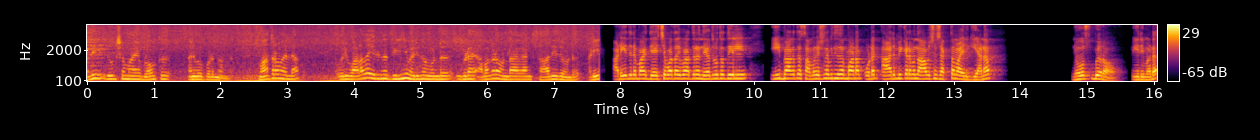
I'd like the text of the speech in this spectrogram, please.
അതിരൂക്ഷമായ ബ്ലോക്ക് അനുഭവപ്പെടുന്നുണ്ട്. മാത്രമല്ല ഒരു വളവ ഇരുന്ന് തിരിഞ്ഞു വരുന്നതുകൊണ്ട് ഇവിടെ അപകടം ഉണ്ടാകാൻ സാധ്യതയുണ്ട്. അടിയ അടിയന്തരമായ ദേശീയപാത വിഭാഗത്തിന്റെ നേതൃത്വത്തിൽ ഈ ഭാഗത്തെ സംരക്ഷണ വിധി നിർമ്മാണം ഉടൻ ആരംഭിക്കണമെന്ന ആവശ്യം ശക്തമായിരിക്കുകയാണ്. ന്യൂസ് ബ്യൂറോ പീരിമേട്.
